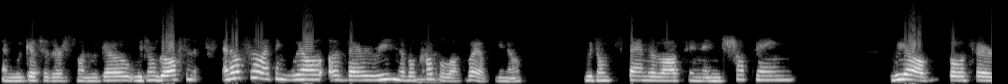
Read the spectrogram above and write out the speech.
And we go to the restaurant. We go. We don't go often. And also, I think we are a very reasonable couple as well. You know, we don't spend a lot in in shopping. We are both very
